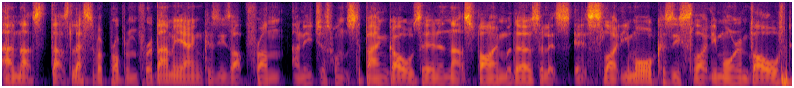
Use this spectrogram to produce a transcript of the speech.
and that's that's less of a problem for Aubameyang because he's up front and he just wants to bang goals in, and that's fine. With Özil, it's it's slightly more because he's slightly more involved.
